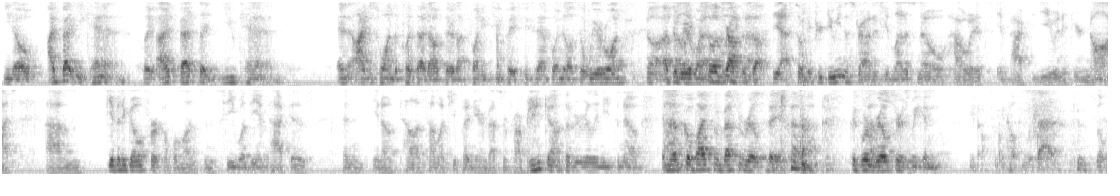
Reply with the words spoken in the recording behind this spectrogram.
You know, I bet you can. Like I bet that you can. And I just wanted to put that out there, that funny toothpaste example. I know it's a weird one. No, That's a a weird one. So let's wrap this up. Yeah. So if you're doing the strategy, let us know how it's impacted you, and if you're not, um, give it a go for a couple months and see what the impact is. And you know, tell us how much you put in your investment property account that we really need to know. And let's go buy some investment real estate because we're So- realtors. We can, you know, we can help you with that. It's so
